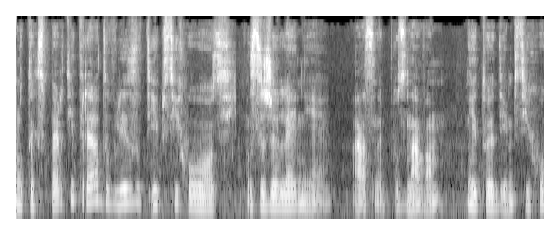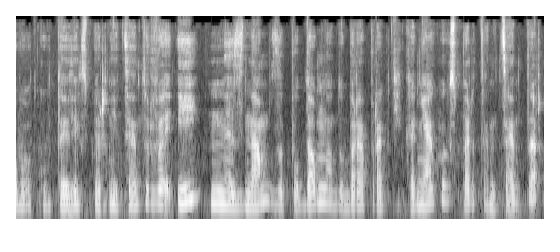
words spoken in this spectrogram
от експерти трябва да влизат и психолози. За съжаление, аз не познавам нито един психолог от тези експертни центрове и не знам за подобна добра практика някой експертен център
